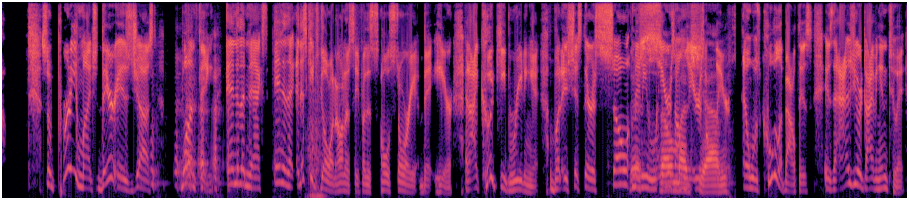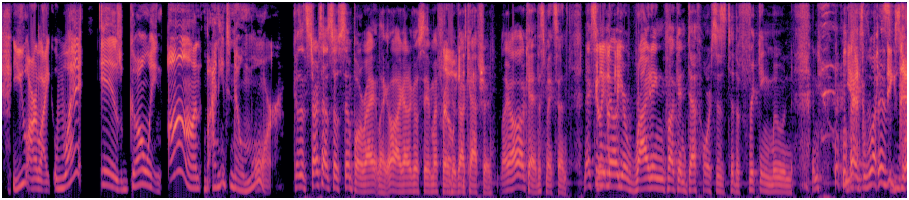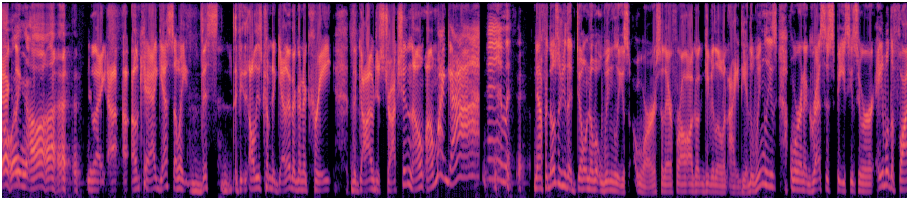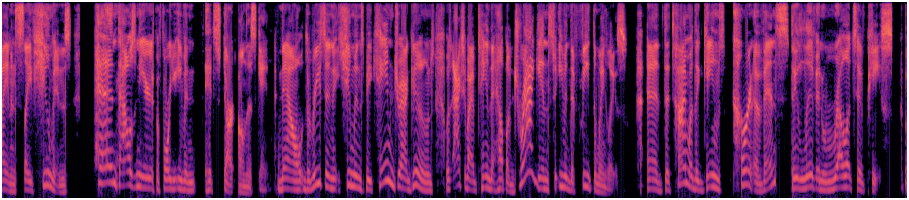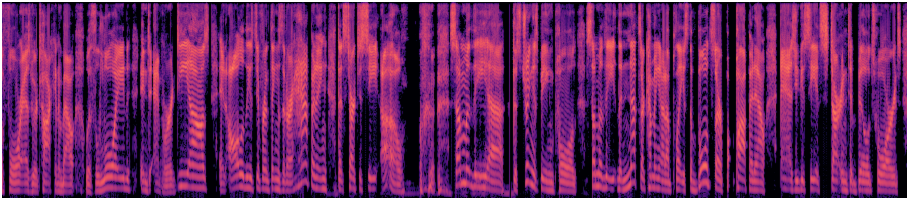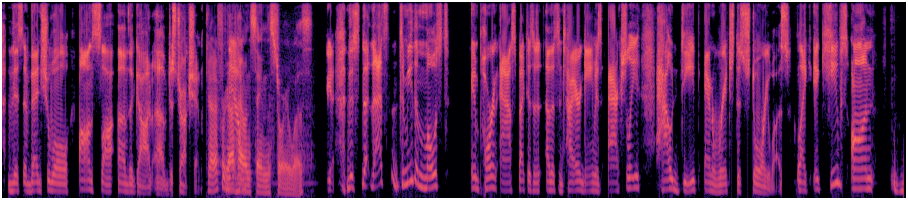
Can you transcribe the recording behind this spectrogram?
So pretty much there is just one thing into the next, into the next, and this keeps going honestly for this whole story bit here. And I could keep reading it, but it's just there is so There's many so layers on much, layers yeah. on layers. And what was cool about this is that as you are diving into it, you are like, what is going on? But I need to know more. Because it starts out so simple, right? Like, oh, I gotta go save my friend Oh, who got captured. Like, oh, okay, this makes sense. Next thing you know, okay. you're riding fucking death horses to the freaking moon, and you're Yes, like, what is exactly. going on? You're like, uh, uh, okay, I guess so. Wait, this if all these come together, they're going to create the god of destruction. Oh, oh my god! now, for those of you that don't know what Winglies were, so therefore I'll, I'll go give you a little of an idea. The Winglies were an aggressive species who were able to fly and enslave humans 10,000 years before you even hit start on this game. Now, the reason humans became dragoons was actually by obtaining the help of dragons to even defeat the Winglies. And at the time of the game's current events, they live in relative peace. Before, as we were talking about with Lloyd into Emperor Diaz and all of these different things that are happening that start to see, oh, some of the uh the string is being pulled. Some of the the nuts are coming out of place. The bolts are p- popping out as you can see it's starting to build towards this eventual onslaught of the god of destruction. God, I forgot how insane the story was. Yeah, this that, that's to me the most important aspect of this, of this entire game is actually how deep and rich the story was. Like it keeps on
